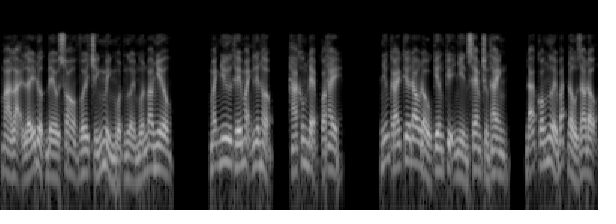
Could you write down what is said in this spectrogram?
mà lại lấy được đều so với chính mình một người muốn bao nhiêu. Mạnh như thế mạnh liên hợp, há không đẹp quá thay. Những cái kia đau đầu kiên kỵ nhìn xem trường thanh, đã có người bắt đầu dao động.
